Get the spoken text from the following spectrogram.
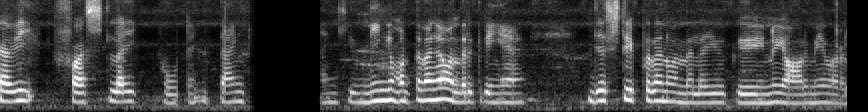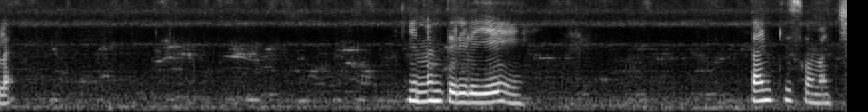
கவி ஃபர்ஸ்ட் லைக் போட்டேன். தேங்க் தேங்க்யூ நீங்கள் மட்டும்தாங்க வந்திருக்கிறீங்க. ஜஸ்ட் இப்போ தானே வந்த லைவுக்கு இன்னும் யாருமே வரலை. என்னன்னு தெரியலையே. தேங்க்யூ ஸோ மச்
